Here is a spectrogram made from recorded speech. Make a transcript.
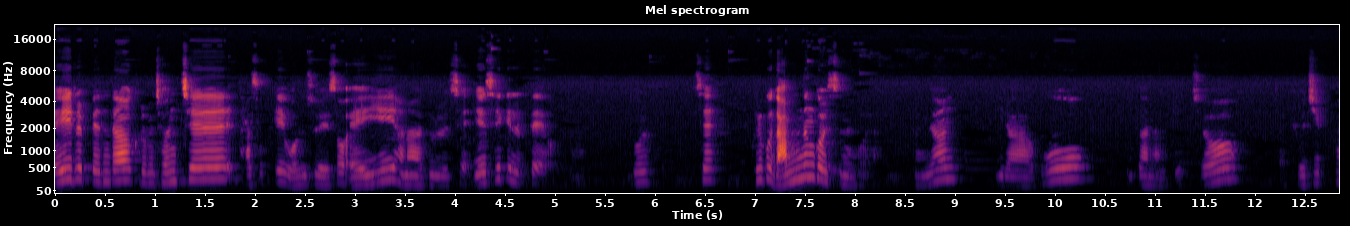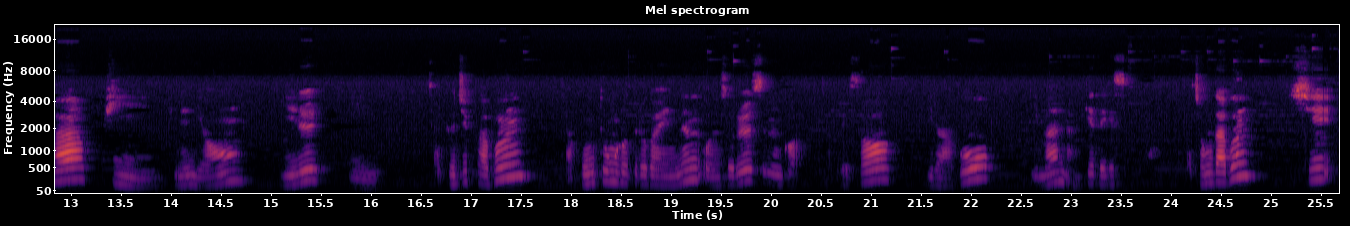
A를 뺀다. 그러면 전체 다섯 개의 원소에서 A 하나 둘 셋 얘 세 개를 빼요. 둘 셋. 그리고 남는 걸 쓰는 거야. 그러면 2라고 2가 남겠죠. 교집합 B, B는 0, 1, 2. 자, 교집합은 자, 공통으로 들어가 있는 원소를 쓰는 것. 그래서 2라고 2만 남게 되겠습니다. 자, 정답은 C.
